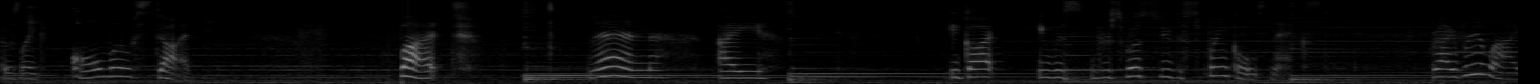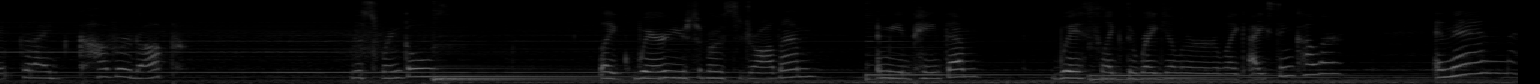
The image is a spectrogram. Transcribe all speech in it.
I was like almost done. But then I, it got, it was, you're supposed to do the sprinkles next. But I realized that I'd covered up the sprinkles, like where you're supposed to draw them, I mean, paint them, with like the regular like icing color. And then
